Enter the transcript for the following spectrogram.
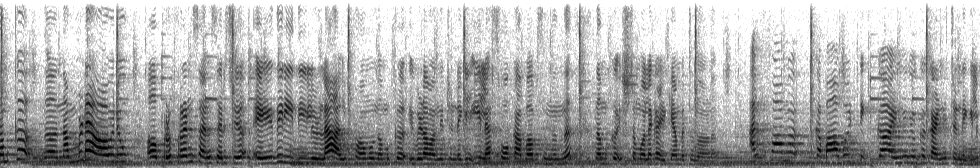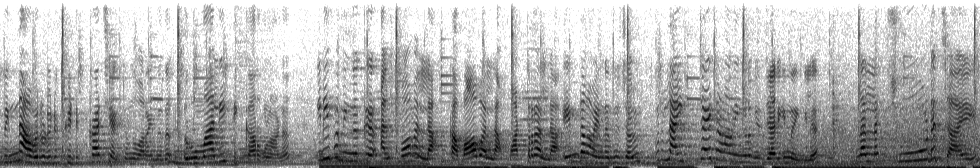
നമുക്ക് നമ്മുടെ ആ ഒരു പ്രിഫറൻസ് അനുസരിച്ച് ഏത് രീതിയിലുള്ള അൽഫാമും നമുക്ക് ഇവിടെ വന്നിട്ടുണ്ടെങ്കിൽ ഈ ലസ്ഫോ കബാബ്സിൽ നിന്ന് നമുക്ക് ഇഷ്ടംപോലെ കഴിക്കാൻ പറ്റുന്നതാണ്. അൽഫാം കബാബ് ടിക്ക എന്നിവയൊക്കെ കഴിഞ്ഞിട്ടുണ്ടെങ്കിൽ പിന്നെ അവരുടെ ഒരു കിടുക്കാച്ചി ഐറ്റം എന്ന് പറയുന്നത് റുമാലി ടിക്ക റോളാണ് ഇനിയിപ്പോൾ നിങ്ങൾക്ക് അൽഫാം അല്ല കബാബ് അല്ല ബട്ടർ അല്ല എന്താ വേണ്ടതെന്ന് വെച്ചാൽ ഒരു ലൈറ്റ് ആയിട്ടാണോ നിങ്ങൾ വിചാരിക്കുന്നതെങ്കിൽ നല്ല ചൂട് ചായയും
